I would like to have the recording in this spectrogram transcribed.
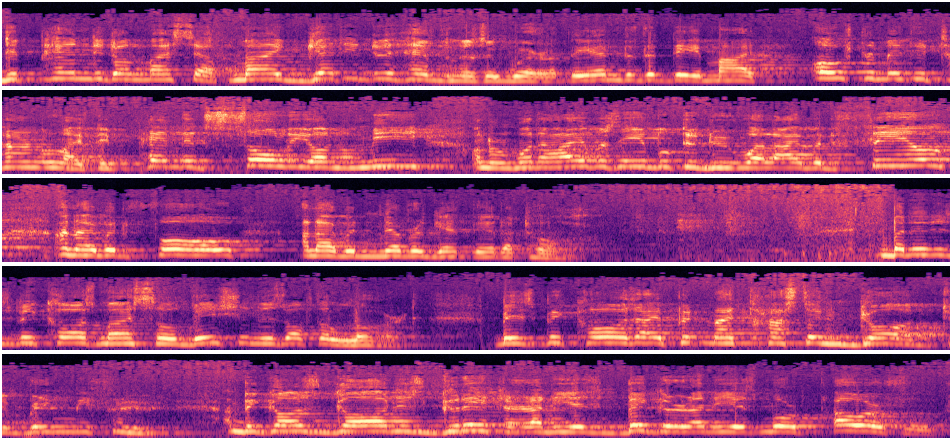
depended on myself, my getting to heaven, as it were, at the end of the day, my ultimate eternal life depended solely on me and on what I was able to do, well, I would fail and I would fall and I would never get there at all. But it is because my salvation is of the Lord. It's because I put my trust in God to bring me through. And because God is greater and He is bigger and He is more powerful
